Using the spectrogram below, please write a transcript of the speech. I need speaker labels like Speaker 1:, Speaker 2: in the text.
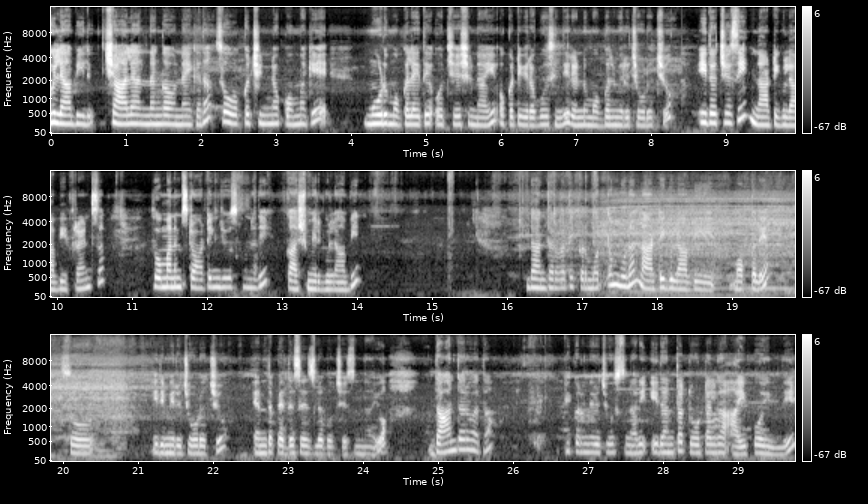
Speaker 1: గులాబీలు చాలా అందంగా ఉన్నాయి కదా. సో ఒక చిన్న కొమ్మకే మూడు మొగ్గలైతే వచ్చేసి ఉన్నాయి. ఒకటి విరబూసింది రెండు మొగ్గలు మీరు చూడొచ్చు. ఇది వచ్చేసి నాటి గులాబీ ఫ్రెండ్స్. సో మనం స్టార్టింగ్ చూసుకున్నది కాశ్మీర్ గులాబీ. దాని తర్వాత ఇక్కడ మొత్తం కూడా నాటి గులాబీ మొక్కలే. సో ఇది మీరు చూడొచ్చు. ఎంత పెద్ద సైజులోకి వచ్చేస్తున్నాయో దాని తర్వాత ఇక్కడ మీరు చూస్తున్నారు. ఇదంతా టోటల్గా అయిపోయింది.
